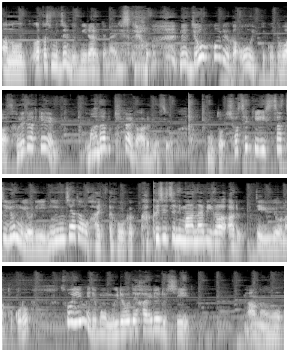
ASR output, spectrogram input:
あの、私も全部見られてないですけど。で、情報量が多いってことは、それだけ学ぶ機会があるんですよ。本当書籍一冊読むより忍者だを入った方が確実に学びがあるっていうようなところ。そういう意味でも無料で入れるし、あの、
